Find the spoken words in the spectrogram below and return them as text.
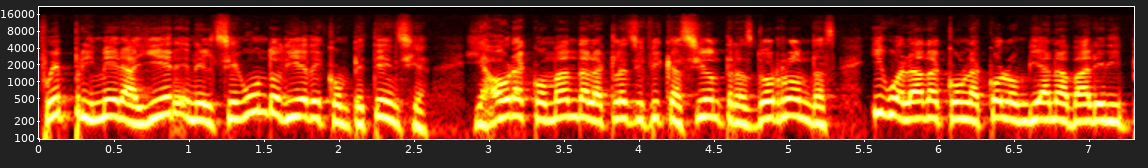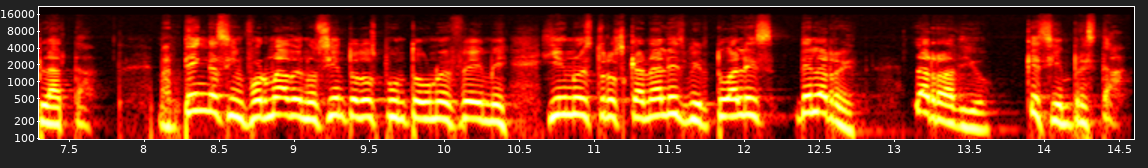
fue primera ayer en el segundo día de competencia y ahora comanda la clasificación tras dos rondas, igualada con la colombiana Valerie Plata. Manténgase informado en los 102.1 FM y en nuestros canales virtuales de la red, la radio que siempre está.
